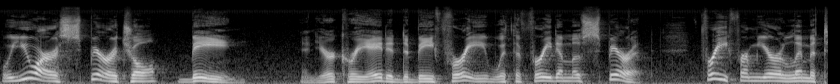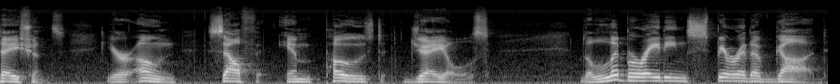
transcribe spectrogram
Well, you are a spiritual being, and you're created to be free with the freedom of spirit, free from your limitations, your own self imposed jails. The liberating Spirit of God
